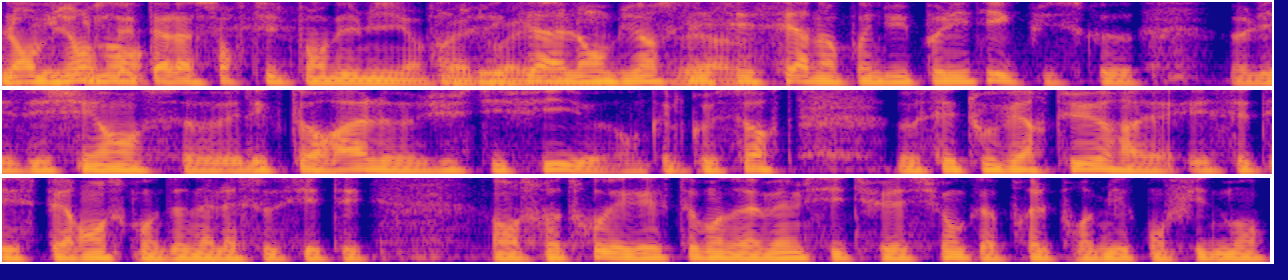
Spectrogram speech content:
L'ambiance est à la sortie de pandémie, en, fait. En tous les cas, l'ambiance nécessaire d'un point de vue politique, puisque euh, les échéances euh, électorales justifient en quelque sorte cette ouverture et cette espérance qu'on donne à la société. On se retrouve exactement dans la même situation qu'après le premier confinement.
